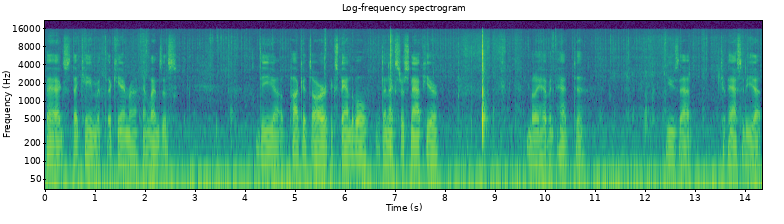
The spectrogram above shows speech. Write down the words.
bags that came with the camera and lenses. The uh, pockets are expandable with an extra snap here, but I haven't had to use that capacity yet.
